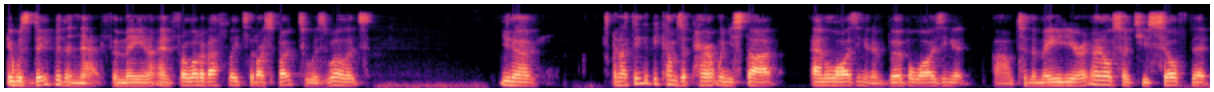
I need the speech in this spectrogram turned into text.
it was deeper than that for me, and, and for a lot of athletes that I spoke to as well. It's you know, and I think it becomes apparent when you start analyzing it and verbalizing it um, to the media and also to yourself that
